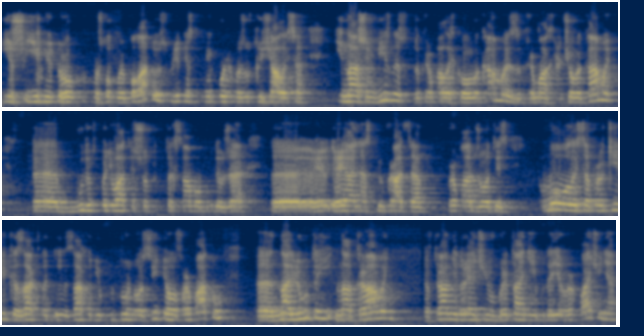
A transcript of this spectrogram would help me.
між їхньою торгово-промисловою палатою, з керівництвом якої ми зустрічалися, і нашим бізнесом, зокрема легковиками, зокрема харчовиками. Е, Будемо сподіватися, що тут так само буде вже реальна співпраця впроваджуватись. Домовилися про кілька закладів заходів культурно-освітнього формату е, на лютий, на травень. В травні, до речі, в Британії буде Євробачення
